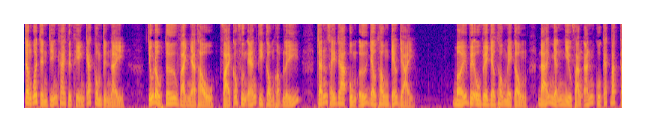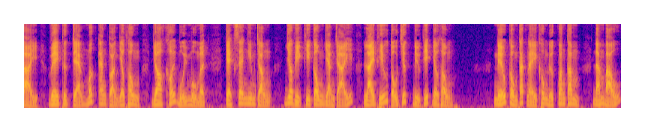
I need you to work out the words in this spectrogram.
trong quá trình triển khai thực hiện các công trình này, chủ đầu tư và nhà thầu phải có phương án thi công hợp lý, tránh xảy ra ủng ứ giao thông kéo dài. Bởi VOV Giao thông Mekong đã nhận nhiều phản ánh của các bác tài về thực trạng mất an toàn giao thông do khói bụi mù mịt, kẹt xe nghiêm trọng do việc thi công dàn trải lại thiếu tổ chức điều tiết giao thông. Nếu công tác này không được quan tâm, đảm bảo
